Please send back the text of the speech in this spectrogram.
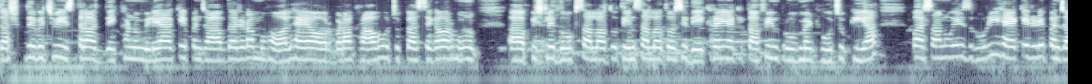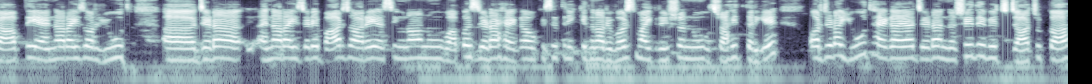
ਦਸ਼ਕ ਦੇ ਵਿੱਚ ਵੀ ਇਸ ਤਰ੍ਹਾਂ ਦੇਖਣ ਨੂੰ ਮਿਲਿਆ ਕਿ ਪੰਜਾਬ ਦਾ ਜਿਹੜਾ ਮਾਹੌਲ ਹੈ ਔਰ ਬੜਾ ਖਰਾਬ ਹੋ ਚੁੱਕਾ ਸੀਗਾ ਔਰ ਹੁਣ ਅ, ਪਿਛਲੇ 2 ਸਾਲਾਂ ਤੋਂ 3 ਸਾਲਾਂ ਤੋਂ ਅਸੀਂ ਦੇਖ ਰਹੇ ਹਾਂ ਕਿ ਕਾਫੀ ਇੰਪਰੂਵਮੈਂਟ ਹੋ ਚੁੱਕੀ ਆ। ਪਰ ਸਾਨੂੰ ਇਹ ਜ਼ਰੂਰੀ ਹੈ ਕਿ ਜਿਹੜੇ ਪੰਜਾਬ ਦੇ ਐਨ ਆਰ ਆਈਜ਼ ਔਰ ਯੂਥ ਜਿਹੜਾ ਐਨ ਆਰ ਆਈਜ਼ ਜਿਹੜੇ ਬਾਹਰ ਜਾ ਰਹੇ ਅਸੀਂ ਉਹਨਾਂ ਨੂੰ ਵਾਪਸ ਜਿਹੜਾ ਹੈਗਾ ਉਹ ਕਿਸੇ ਤਰੀਕੇ ਦੇ ਨਾਲ ਰਿਵਰਸ ਮਾਈਗ੍ਰੇਸ਼ਨ ਨੂੰ ਉਤਸ਼ਾਹਿਤ ਕਰੀਏ ਔਰ ਜਿਹੜਾ ਯੂਥ ਹੈਗਾ ਆ ਜਿਹੜਾ ਨਸ਼ੇ ਦੇ ਵਿੱਚ ਜਾ ਚੁੱਕਾ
